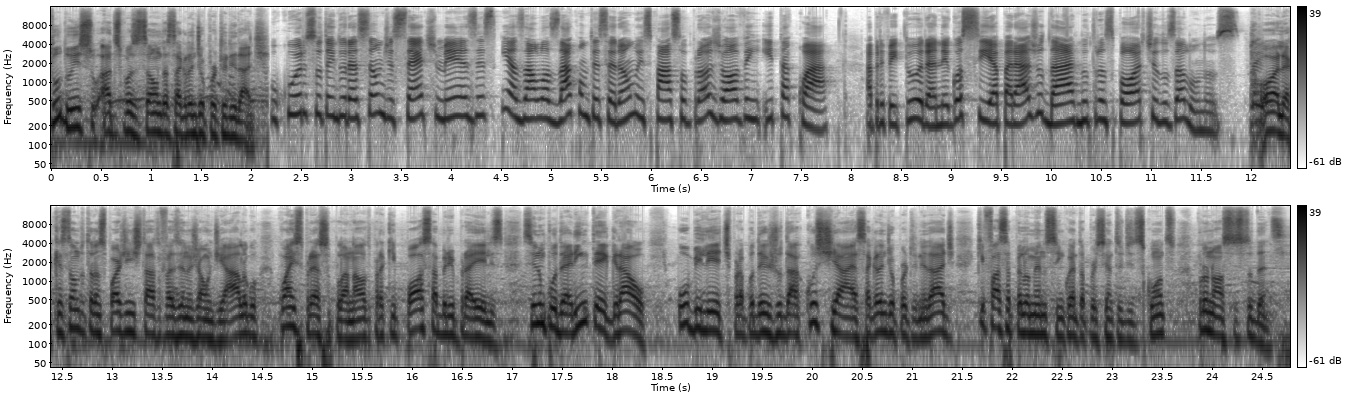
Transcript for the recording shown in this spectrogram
tudo isso à disposição dessa grande oportunidade. O curso tem duração de sete meses e as aulas acontecerão no espaço Pro Jovem Itaquá. A prefeitura negocia para ajudar no transporte dos alunos. Olha, a questão do transporte a gente está fazendo já um diálogo com a Expresso Planalto para que possa abrir para eles, se não puder integral o bilhete para poder ajudar a custear essa grande oportunidade, que faça pelo menos 50% de descontos para os nossos estudantes.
